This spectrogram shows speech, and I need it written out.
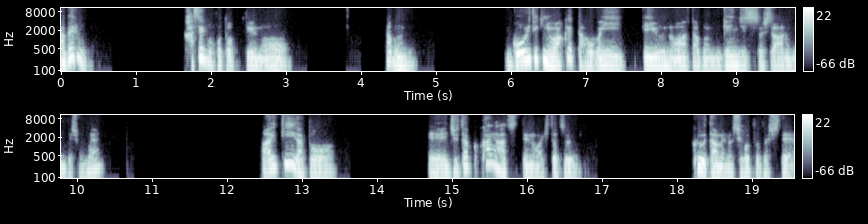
食べる、稼ぐことっていうのを、多分、合理的に分けた方がいいっていうのは多分現実としてあるんでしょうね。IT だと、えー受託開発っていうのが一つ食うための仕事として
